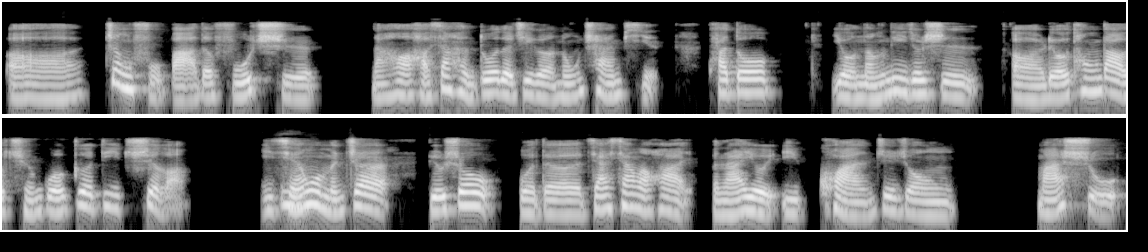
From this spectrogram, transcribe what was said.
呃，政府吧的扶持，然后好像很多的这个农产品，它都有能力就是呃流通到全国各地去了。以前我们这儿，比如说我的家乡的话，本来有一款这种麻薯，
